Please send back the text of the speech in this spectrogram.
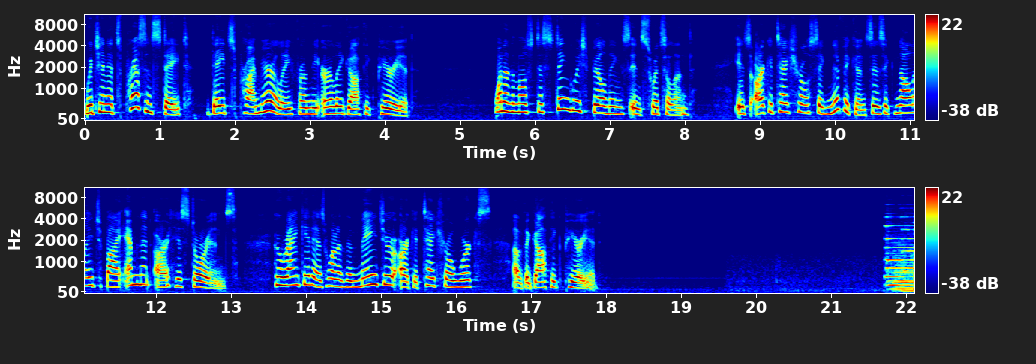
which in its present state dates primarily from the early Gothic period. One of the most distinguished buildings in Switzerland, its architectural significance is acknowledged by eminent art historians, who rank it as one of the major architectural works of the Gothic period. Thank you.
